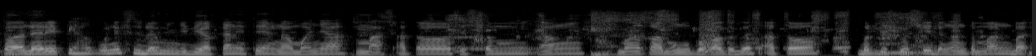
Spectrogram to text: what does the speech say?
Kalau dari pihak UNIF sudah menyediakan itu yang namanya MAS atau sistem yang bakal mengumpulkan tugas atau berdiskusi dengan teman ba-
